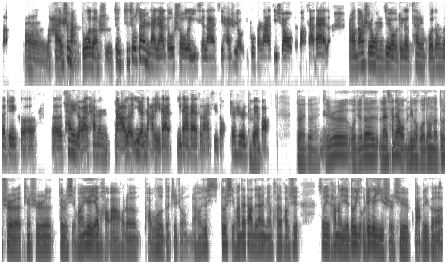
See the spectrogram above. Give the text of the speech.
的，嗯，还是蛮多的，是就就就算是大家都收了一些垃圾，还是有一部分垃圾需要我们往下带的。然后当时我们就有这个参与活动的这个。呃，参与者吧，他们拿了一人拿了一大一大袋子垃圾走，真是特别棒。对对，其实我觉得来参加我们这个活动的，都是平时就是喜欢越野跑啊或者跑步的这种，然后就都喜欢在大自然里面跑来跑去，所以他们也都有这个意识去把这个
